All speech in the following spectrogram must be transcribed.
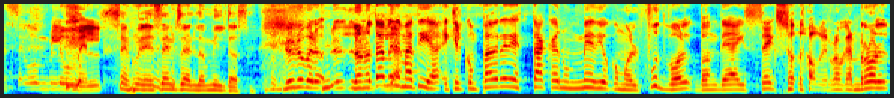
Según Blumel. Según el censo del 2012. No, no, pero lo notable Ya. de Matías es que el compadre destaca en un medio como el fútbol, donde hay sexo, droga y rock and roll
